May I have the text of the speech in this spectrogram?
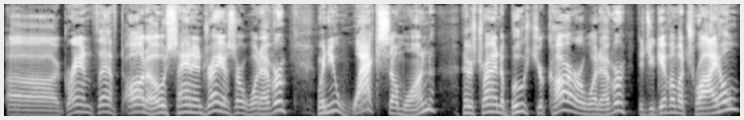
uh, Grand Theft Auto, San Andreas, or whatever, when you whack someone who's trying to boost your car or whatever, did you give them a trial?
